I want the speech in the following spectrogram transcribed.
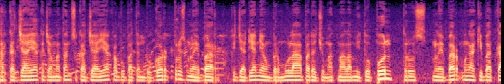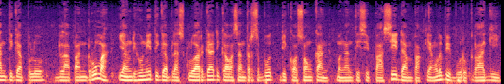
Harkatjaya, Kecamatan Sukajaya, Kabupaten Bogor terus melebar. Kejadian yang bermula pada Jumat malam itu pun terus melebar mengakibatkan 38 rumah yang dihuni 13 keluarga di kawasan tersebut dikosongkan mengantisipasi dampak yang lebih buruk lagi.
